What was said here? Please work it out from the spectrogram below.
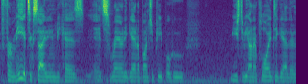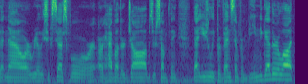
For me, it's exciting because it's rare to get a bunch of people who used to be unemployed together that now are really successful or, or, have other jobs or something that usually prevents them from being together a lot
